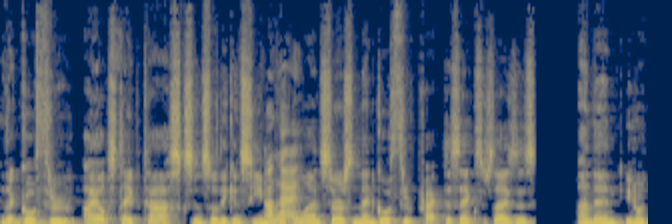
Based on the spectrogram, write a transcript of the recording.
that go through IELTS type tasks. And so they can see okay. model answers and then go through practice exercises and then, you know,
